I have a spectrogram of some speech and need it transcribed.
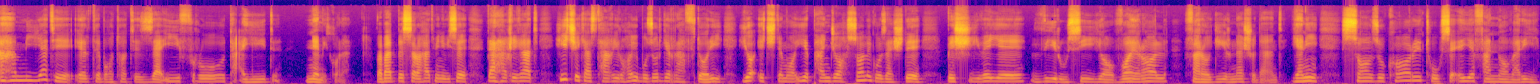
اهمیت ارتباطات ضعیف رو تأیید نمی کنن. و بعد به سراحت می نویسه در حقیقت هیچ یک از تغییرهای بزرگ رفتاری یا اجتماعی پنجاه سال گذشته به شیوه ویروسی یا وایرال فراگیر نشدند یعنی سازوکار توسعه فناوری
